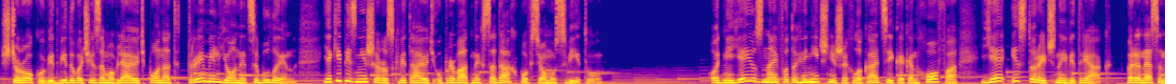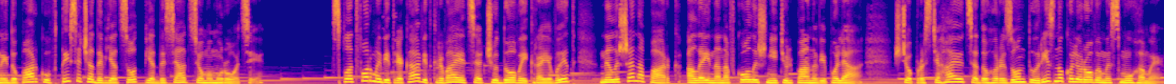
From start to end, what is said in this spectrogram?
Щороку відвідувачі замовляють понад 3 мільйони цибулин, які пізніше розквітають у приватних садах по всьому світу. Однією з найфотогенічніших локацій Кекенхофа є історичний вітряк, перенесений до парку в 1957 році. З платформи вітряка відкривається чудовий краєвид не лише на парк, але й на навколишні тюльпанові поля, що простягаються до горизонту різнокольоровими смугами.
